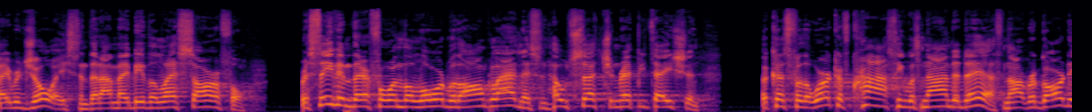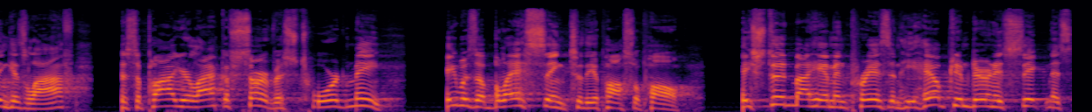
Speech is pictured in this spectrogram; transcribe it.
may rejoice, and that I may be the less sorrowful. Receive him, therefore, in the Lord with all gladness and hold such in reputation. Because for the work of Christ he was nigh to death, not regarding his life, to supply your lack of service toward me. He was a blessing to the Apostle Paul. He stood by him in prison. He helped him during his sickness.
